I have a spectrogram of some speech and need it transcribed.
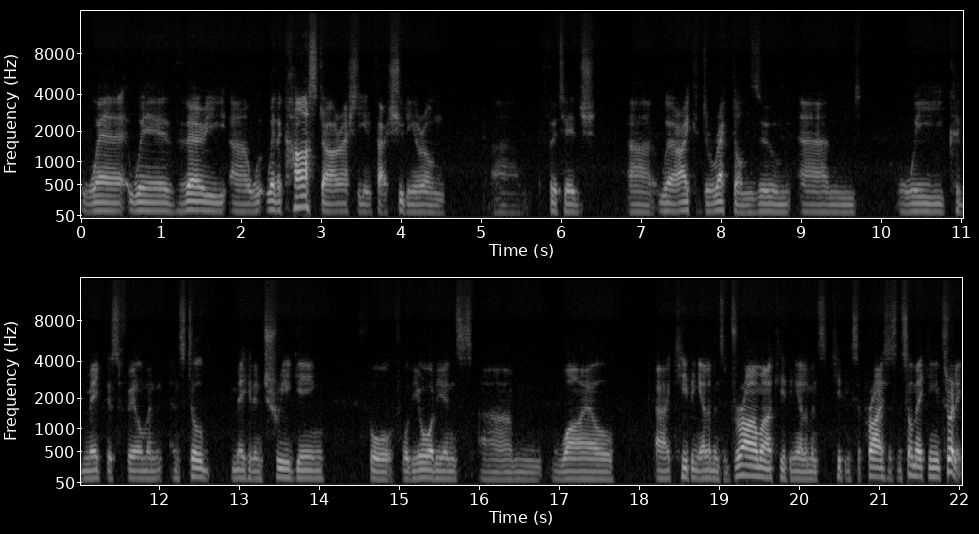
where with very uh, where the cast star actually in fact shooting her own um, footage, uh, where I could direct on Zoom and we could make this film and, and still make it intriguing for for the audience um, while uh, keeping elements of drama, keeping elements, keeping surprises, and still making it thrilling.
